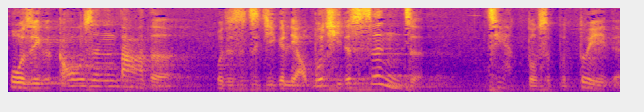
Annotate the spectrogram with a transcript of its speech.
或者一个高深大的，或者是自己一个了不起的圣者，这样都是不对的。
